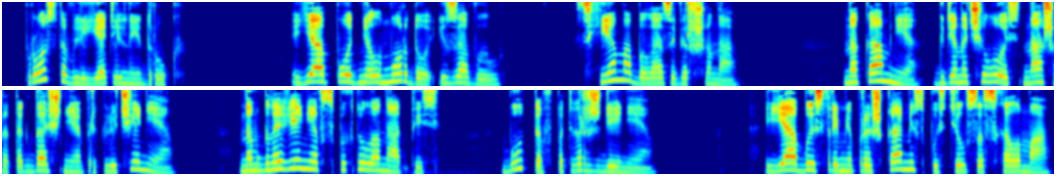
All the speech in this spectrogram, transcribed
— просто влиятельный друг. Я поднял морду и завыл. Схема была завершена. На камне, где началось наше тогдашнее приключение, на мгновение вспыхнула надпись, будто в подтверждение. Я быстрыми прыжками спустился с холма.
